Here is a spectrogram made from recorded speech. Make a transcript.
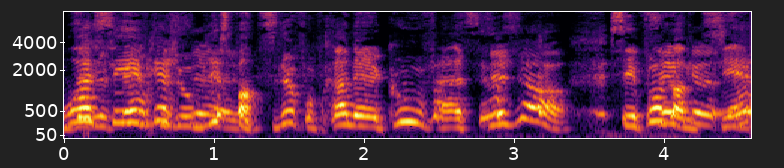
Ouais, c'est vrai, j'ai oublié ce parti-là, faut prendre un coup, ça. C'est ça. C'est pas comme que- tiens.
